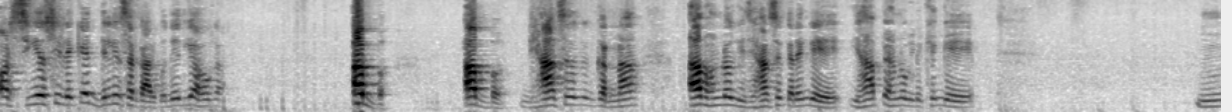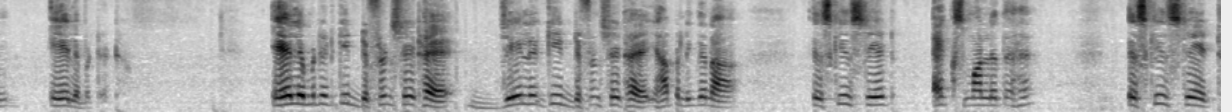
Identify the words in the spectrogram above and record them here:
और सीएसटी लेके दिल्ली सरकार को दे दिया होगा। अब अब ध्यान से करना, अब हम लोग ध्यान से करेंगे, यहाँ पे हम लोग लिखेंगे ए लिमिटेड ए लिमिटेड की डिफरेंट स्टेट है जे की डिफरेंट स्टेट है, यहाँ पर लिख देना, इसकी स्टेट एक्स मान लेते हैं, इसकी स्टेट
